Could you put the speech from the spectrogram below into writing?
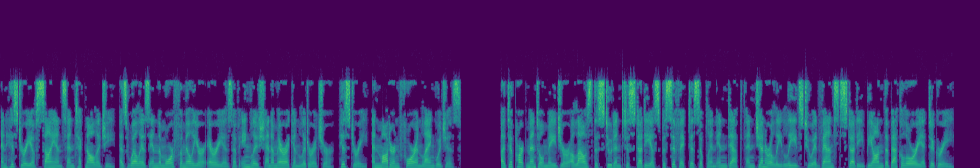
and history of science and technology, as well as in the more familiar areas of English and American literature, history, and modern foreign languages. A departmental major allows the student to study a specific discipline in depth and generally leads to advanced study beyond the baccalaureate degree.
